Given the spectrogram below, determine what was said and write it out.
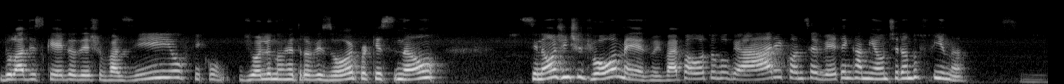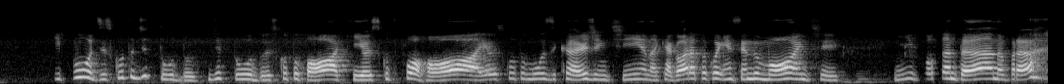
do lado esquerdo eu deixo vazio, fico de olho no retrovisor, porque senão, senão a gente voa mesmo e vai para outro lugar e quando você vê tem caminhão tirando fina. E putz, escuto de tudo, de tudo. Eu escuto rock, eu escuto forró, eu escuto música argentina, que agora eu tô conhecendo um monte. Uhum. E vou cantando para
